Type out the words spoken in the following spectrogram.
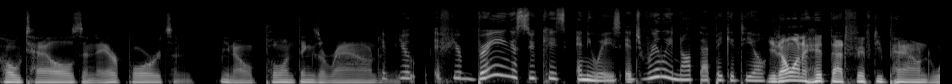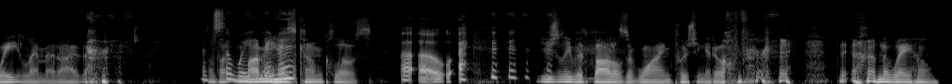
hotels and airports and, you know, pulling things around? If and- you're if you're bringing a suitcase anyways, it's really not that big a deal. you don't want to hit that 50 pound weight limit either. That's Although the weight Mummy has come close. Uh oh. usually with bottles of wine pushing it over on the way home.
